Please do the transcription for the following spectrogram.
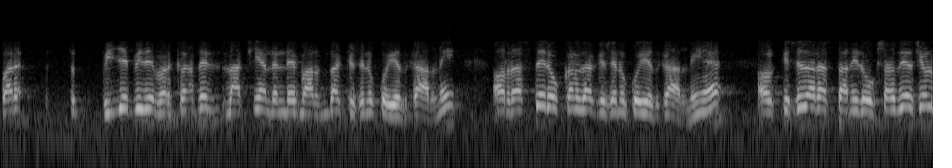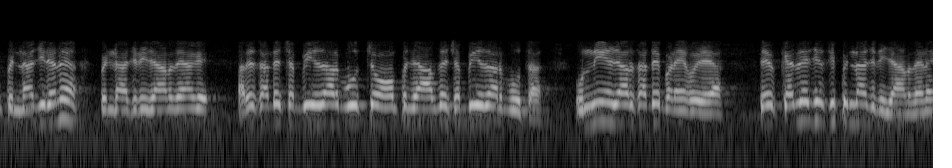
ਪਰ ਬੀਜੇਪੀ ਦੇ ਵਰਕਰਾਂ ਤੇ ਲਾਠੀਆਂ ਡੰਡੇ ਮਾਰਨ ਦਾ ਕਿਸੇ ਨੂੰ ਕੋਈ ਅਧਿਕਾਰ ਨਹੀਂ ਔਰ ਰਸਤੇ ਰੋਕਣ ਦਾ ਕਿਸੇ ਨੂੰ ਕੋਈ ਅਧਿਕਾਰ ਨਹੀਂ ਹੈ ਔਰ ਕਿਸੇ ਦਾ ਰਸਤਾ ਨਹੀਂ ਰੋਕ ਸਕਦੇ। ਅਸੀਂ ਹੁਣ ਪਿੰਡਾਂ 'ਚ ਹੀ ਰਹਿੰਦੇ ਆ ਪਿੰਡਾਂ 'ਚ ਨਹੀਂ ਜਾਣ ਦੇਾਂਗੇ ਅਰੇ ਸਾਡੇ 26000 ਬੂਥ ਚੋਂ ਪੰਜਾਬ ਦੇ 26000 ਬੂਥ ਆ 19000 ਸਾਡੇ ਬਣੇ ਹੋਏ ਆ ਤੇ ਕਹਿੰਦੇ ਜੀ ਅਸੀਂ ਪਿੰਡਾਂ 'ਚ ਨਹੀਂ ਜਾਣ ਦੇਣੇ।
